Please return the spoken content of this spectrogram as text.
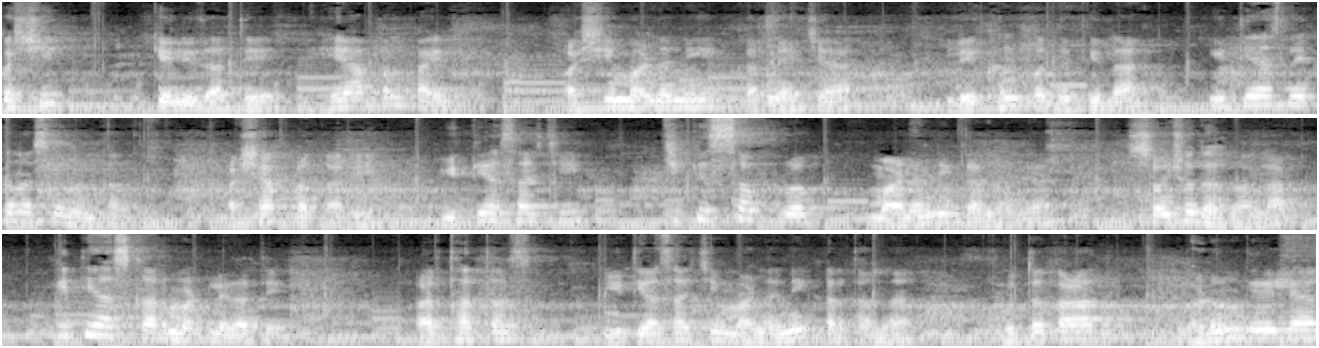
कशी केली जाते हे आपण पाहिले. अशी मांडणी करण्याच्या लेखन पद्धतीला इतिहास लेखन असे म्हणतात. अशा प्रकारे इतिहासाची चिकित्सापूर्वक मांडणी करणाऱ्या संशोधकाला इतिहासकार म्हटले जाते. अर्थातच इतिहासाची मांडणी करताना भूतकाळात घडून गेलेल्या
